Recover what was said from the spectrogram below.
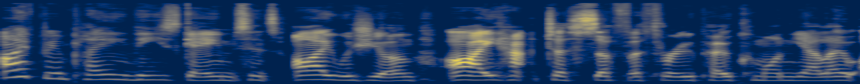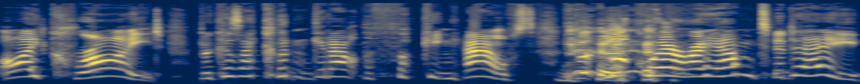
I've been playing these games since I was young. I had to suffer through Pokemon Yellow. I cried because I couldn't get out the fucking house. But look where I am today.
